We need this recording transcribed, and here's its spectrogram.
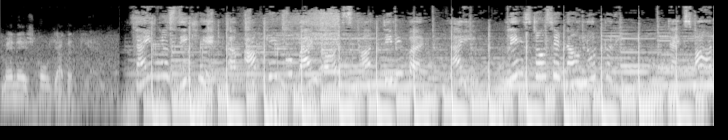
मैंने इसको उजागर किया है। टाइम न्यूज़ देखिए अब आपके मोबाइल और स्मार्ट टीवी पर। लाइव प्ले स्टोर से डाउनलोड करें। Time smart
